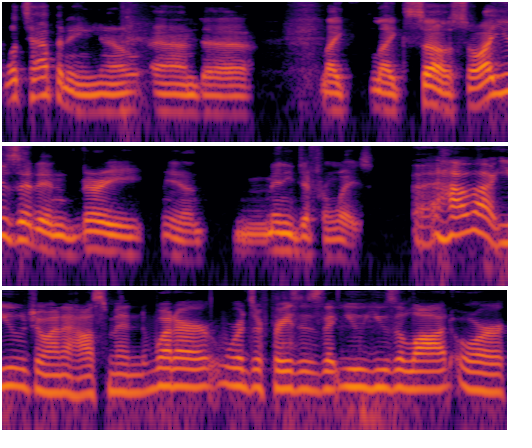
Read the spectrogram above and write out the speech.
what's happening?" You know, and uh, like like so. So I use it in very you know many different ways. Uh, how about you, Joanna Hausman? What are words or phrases that you use a lot, or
